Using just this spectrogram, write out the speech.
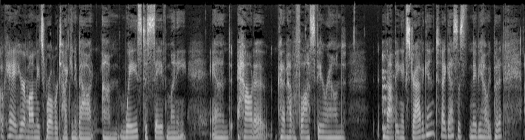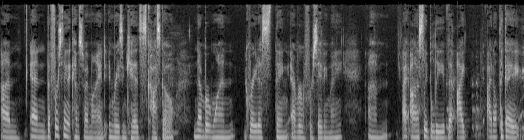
Okay, here at Mom Meets World, we're talking about um, ways to save money and how to kind of have a philosophy around not being extravagant, I guess is maybe how we put it. Um, and the first thing that comes to my mind in raising kids is Costco. Number one greatest thing ever for saving money. Um, I honestly believe that I, I don't think I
